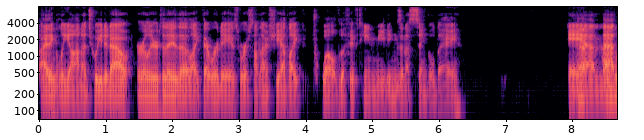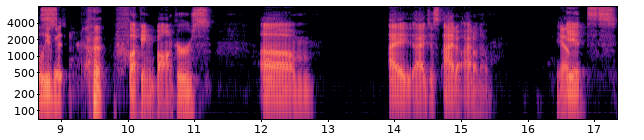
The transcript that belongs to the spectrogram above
I think Liana tweeted out earlier today that like there were days where sometimes she had like twelve to fifteen meetings in a single day, and yeah, that's I believe it. fucking bonkers. Um, I I just I don't I don't know. Yeah, it's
